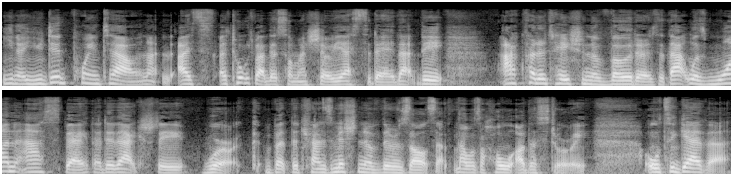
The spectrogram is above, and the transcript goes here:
you know, you did point out, and I, I, I, talked about this on my show yesterday, that the accreditation of voters, that that was one aspect that did actually work. But the transmission of the results, that, that was a whole other story altogether.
